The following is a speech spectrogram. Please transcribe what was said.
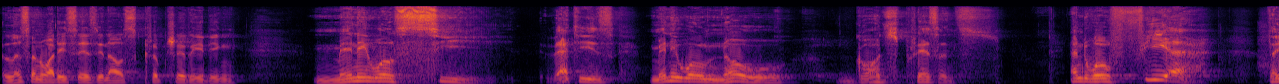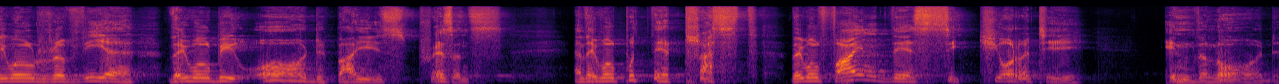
Listen what he says in our scripture reading. Many will see that is, many will know God's presence and will fear. They will revere. They will be awed by His presence. And they will put their trust, they will find their security in the Lord.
